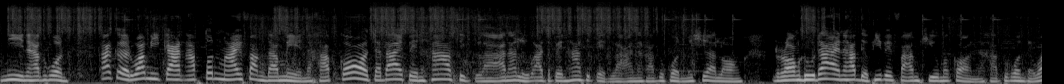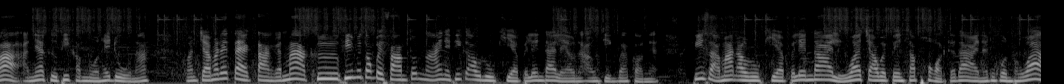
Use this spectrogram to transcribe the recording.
นี่นะครับทุกคน ถ้าเกิดว่ามีการอัพต้นไม้ฝั่งดาเมจนะครับ ก็จะได้เป็น 50 ล้านนะ หรือว่าอาจจะเป็น 51 ล้านนะครับ ทุกคน ไม่เชื่อลอง ลองดูได้นะครับ เดี๋ยวพี่ไปฟาร์มคิวมาก่อนนะครับทุกคน แต่ว่าอันนี้คือพี่คำนวณให้ดูนะ มันจะไม่ได้แตกต่างกันมาก คือพี่ไม่ต้องไปฟาร์มต้นไม้เนี่ย พี่ก็เอารูเคียไปเล่นได้แล้วนะ เอาจริงป่ะก่อนเนี่ย พี่สามารถเอารูเคียไปเล่นได้ หรือว่าจะเอาไปเป็นซัพพอร์ตก็ได้นะทุกคน เพราะว่า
